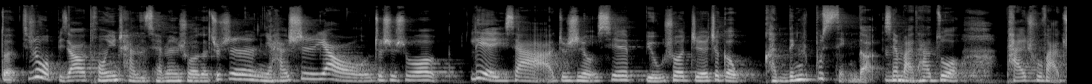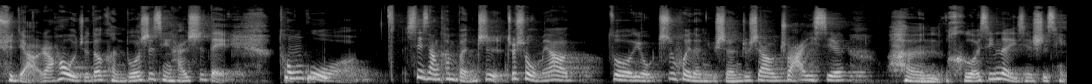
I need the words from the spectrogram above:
对，其实我比较同意铲子前面说的，就是你还是要就是说列一下，就是有些比如说觉得这个。肯定是不行的，先把它做排除法去掉。然后我觉得很多事情还是得通过 现象看本质，就是我们要做有智慧的女生，就是要抓一些很核心的一些事情。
